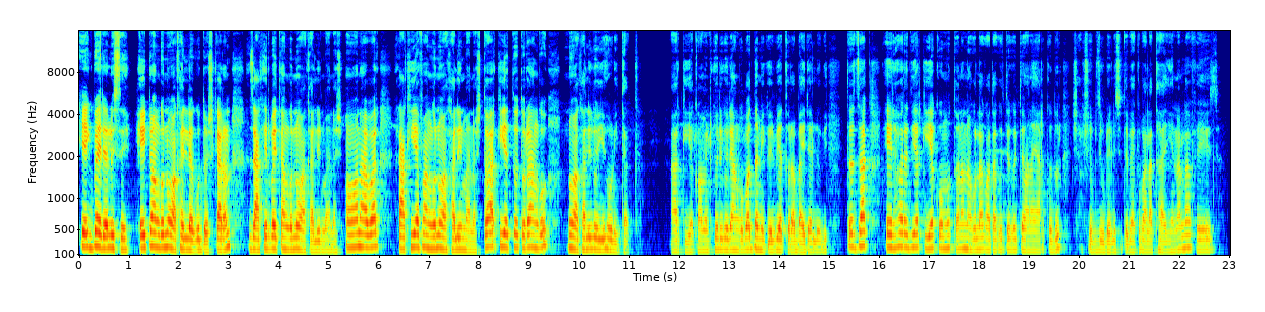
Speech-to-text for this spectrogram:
কেক বাইরে লইছে। সেইটা আঙ্গ নোয়া খাইলে গো দোষ কারণ জাকের বাইতে আঙ্গ নোয়াখালীর মানুষ। অন আবার রাখিয়া ফাঙ্গ নোয়াখালীর মানুষ। তো আর কি এত তোরা আঙ্গ নোয়াখালী লইয়ে হরি থাক? আর কি কমেন্ট করে করে আঙ্গ বদনামি করবি আর তোরা বাইরে লবি তো যাক, এর হরে দিয়ে আর কিয়া কমু তো না, নগলা কথা কইতে কইতে অনাই আর কদূর শাক সবজি উঠে লিছি তো ব্যাকে বালা থাই আল্লাহ হাফেজ।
